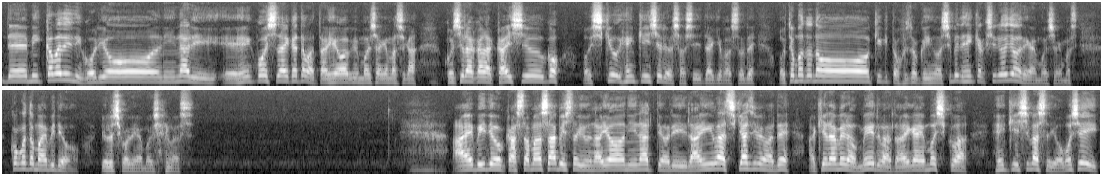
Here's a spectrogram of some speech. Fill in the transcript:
で、3日までにご利用になり、え変更したい方は大変お詫び申し上げますが、こちらから回収後、支給返金処理をさせていただきますので、お手元の機器と付属品をすべて返却するようにお願い申し上げます。今後ともビデオよろしくお願い申し上げます。iVideo カスタマーサービスという内容になっており、LINE は月始めまで諦めろ、メールは代替もしくは返金しますという面白い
